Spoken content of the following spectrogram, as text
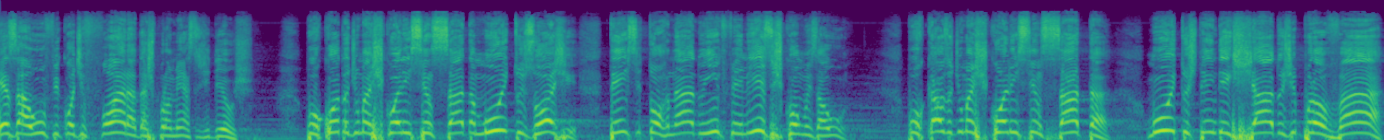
Esaú ficou de fora das promessas de Deus. Por conta de uma escolha insensata, muitos hoje têm se tornado infelizes como Esaú. Por causa de uma escolha insensata, muitos têm deixado de provar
